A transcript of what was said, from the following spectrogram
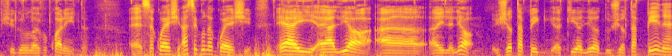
Chegou no level 40. Essa quest. A segunda quest é aí, é ali, ó. A, a ilha ali, ó. JP, aqui ali, ó. Do JP, né?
